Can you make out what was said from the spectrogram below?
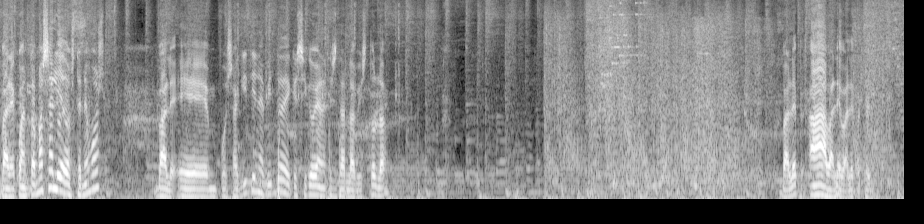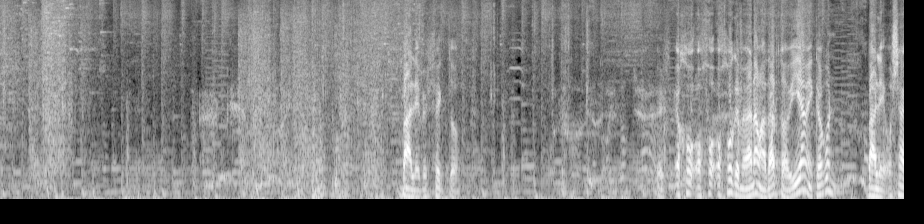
Vale, cuanto más aliados tenemos... Vale, eh, pues aquí tiene pinta de que sí que voy a necesitar la pistola. Vale, ah, vale, vale, perfecto. Vale, perfecto. Perfe- ojo, ojo, ojo, que me van a matar todavía, me cago en... Vale, o sea,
